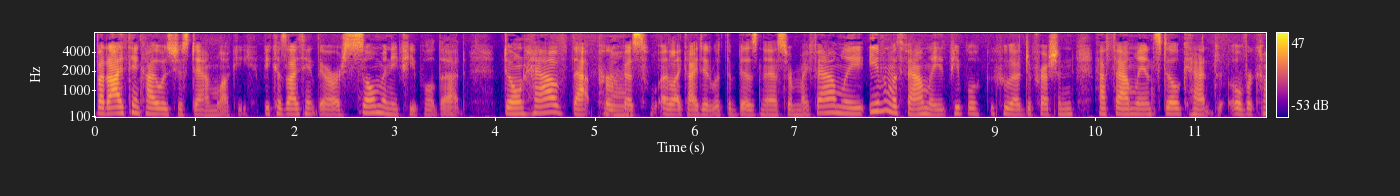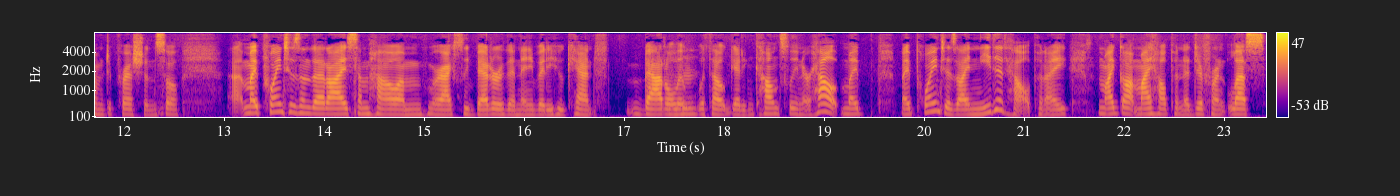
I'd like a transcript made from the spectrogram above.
But I think I was just damn lucky because I think there are so many people that don't have that purpose no. Uh, like I did with the business or my family. Even with family, people who have depression have family and still can't overcome depression. So uh, my point isn't that I somehow am actually better than anybody who can't battle mm-hmm. it without getting counseling or help. My my point is I needed help and I I got my help in a different less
